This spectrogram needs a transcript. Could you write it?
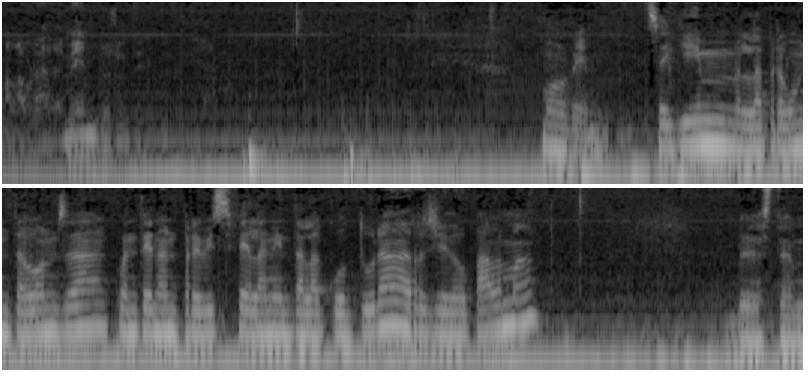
Malauradament, però és un fet molt bé. Seguim la pregunta 11. Quan tenen previst fer la nit de la cultura? Regidor Palma. Bé, estem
